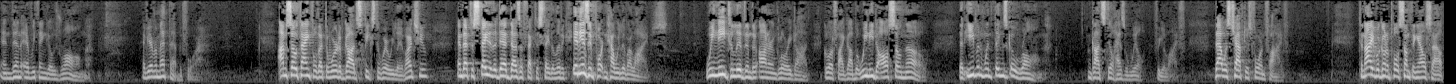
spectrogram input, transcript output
and then everything goes wrong. Have you ever met that before? I'm so thankful that the Word of God speaks to where we live, aren't you? And that the state of the dead does affect the state of the living. It is important how we live our lives. We need to live them to honor and glory God, glorify God, but we need to also know that even when things go wrong, God still has a will for your life. That was chapters four and five. Tonight we're going to pull something else out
